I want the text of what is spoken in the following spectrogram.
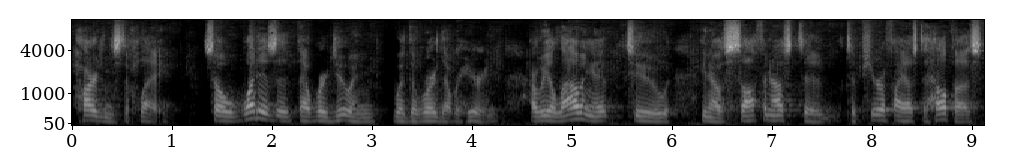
hardens the clay. So, what is it that we're doing with the word that we're hearing? Are we allowing it to, you know, soften us, to, to purify us, to help us,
